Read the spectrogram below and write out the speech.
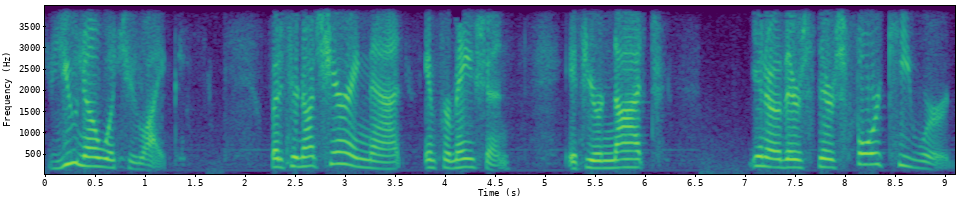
You know what you like. But if you're not sharing that information, if you're not you know, there's there's four keywords.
